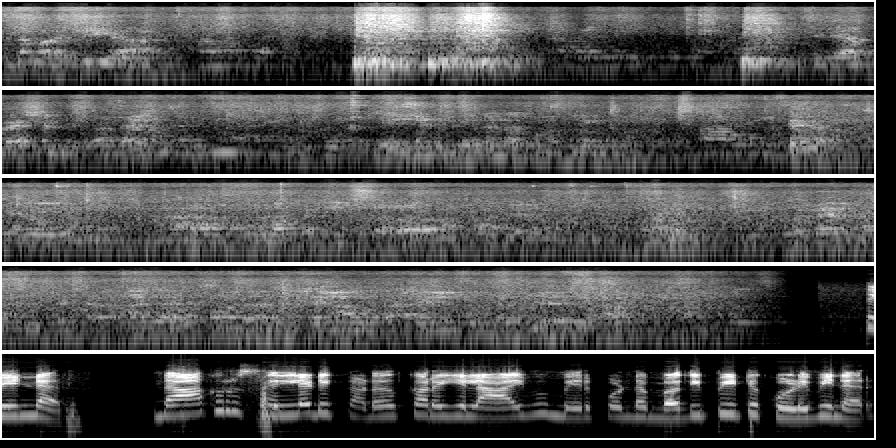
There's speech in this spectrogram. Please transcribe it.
என்னம்மா டீயா? இதா பேஷண்ட் பின்னர் நாகூர் சில்லடி கடற்கரையில் ஆய்வு மேற்கொண்ட மதிப்பீட்டு குழுவினர்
